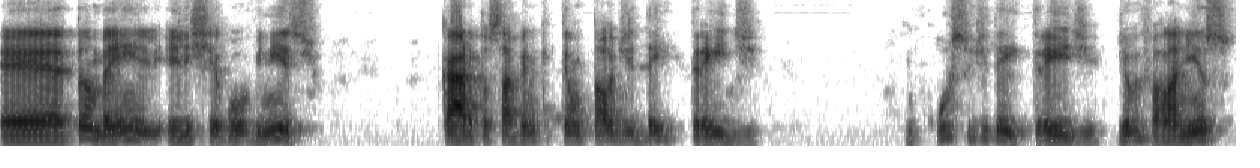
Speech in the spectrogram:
é, também ele, chegou, Vinícius, Cara, tô sabendo que tem um tal de day trade. Um curso de day trade. Já ouviu falar nisso?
